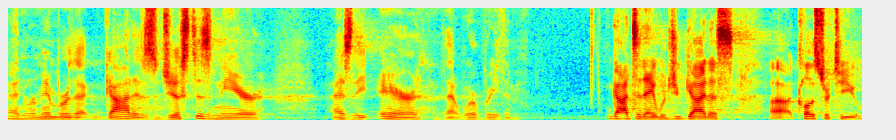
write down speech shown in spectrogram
And remember that God is just as near as the air that we're breathing. God, today, would you guide us uh, closer to you?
